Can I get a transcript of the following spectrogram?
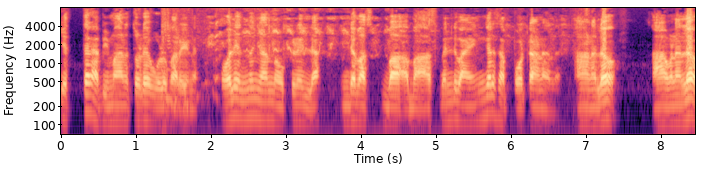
എത്ര അഭിമാനത്തോടെ ഓൾ പറയണേ. ഓലെ ഒന്നും ഞാൻ നോക്കണില്ല. എന്റെ ഹസ്ബൻഡ് ഭയങ്കര സപ്പോർട്ടാണെന്ന്. ആണല്ലോ? ആവണല്ലോ?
